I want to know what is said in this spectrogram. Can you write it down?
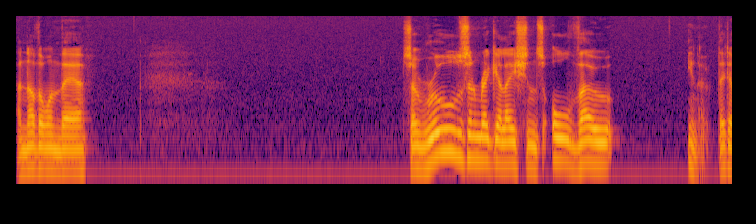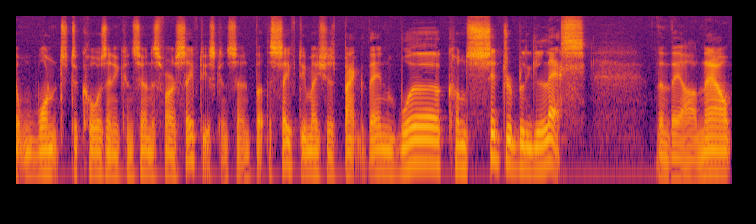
Another one there. So rules and regulations, although you know they don't want to cause any concern as far as safety is concerned, but the safety measures back then were considerably less than they are now.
